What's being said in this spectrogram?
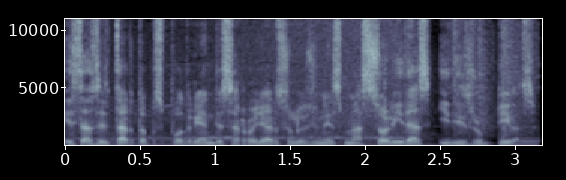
estas startups podrían desarrollar soluciones más sólidas y disruptivas.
